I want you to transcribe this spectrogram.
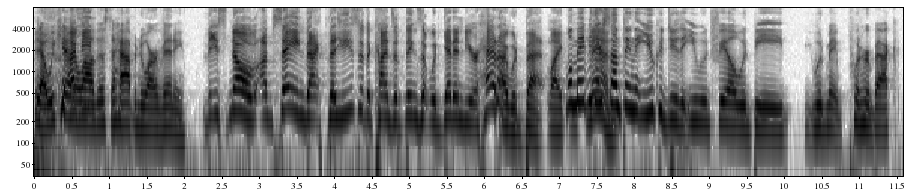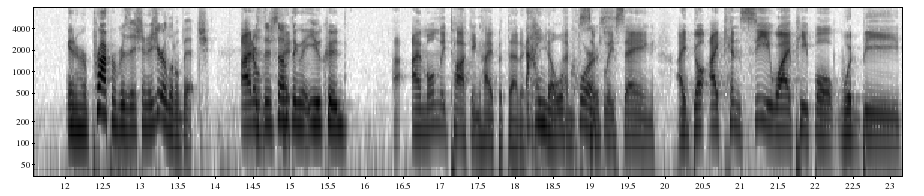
Yeah, we can't I allow mean- this to happen to our Vinny. These no, I'm saying that, these are the kinds of things that would get into your head. I would bet. Like, Well, maybe there's something that you could do that you would feel would be would make put her back in her proper position as your little bitch. I don't. Is there something that you could? I, I'm only talking hypothetically. I know, of I'm course. Simply saying, I don't. I can see why people would be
